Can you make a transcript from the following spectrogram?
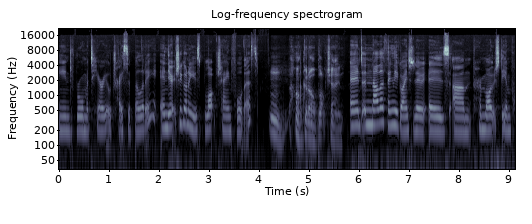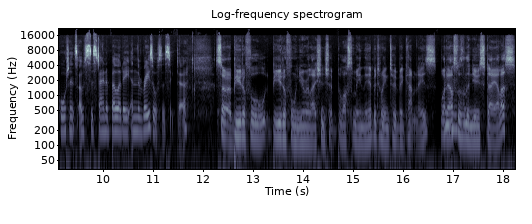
end raw material traceability, and they're actually going to use blockchain for this. Mm. Oh, good old blockchain. And another thing they're going to do is um, promote the importance of sustainability in the resources sector. So a beautiful, beautiful new relationship blossoming there between two big companies. What Mm-hmm. else was in the news today, Alice?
